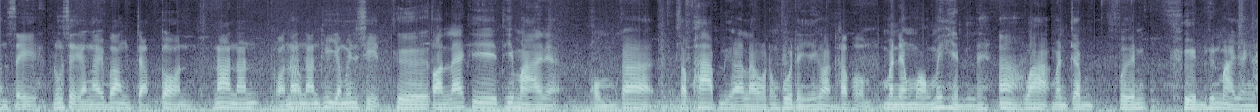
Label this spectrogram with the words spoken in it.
คุณซีรู้สึกยังไงบ้างจากก่อนหน้านั้นก่อนหน้านั้นที่ยังไม่ได้ฉีด คือตอนแรกที่ที่มาเนี่ยผมก็สภาพเรือเราต้องพูดอย่างนี้ก่อนครับผมมันยังมองไม่เห็นเลยอ่าว่ามันจะฟื้นคืนขึ้นมายังไง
